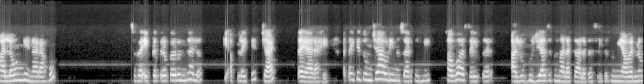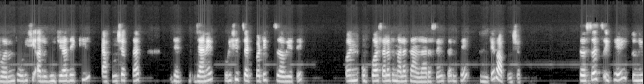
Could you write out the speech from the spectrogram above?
हलवून घेणार आहोत. सगळं एकत्र करून झालं की आपलं इथे चाट तयार आहे. आता इथे तुमच्या आवडीनुसार तुम्ही हवं असेल तर आलू भुजिया जर तुम्हाला चालत असेल तर तुम्ही यावरनं वरून थोडीशी आलू भुजिया देखील टाकू शकतात. ज्याने थोडीशी चटपटीत चव येते पण उपवासाला तुम्हाला चालणार असेल तर इथे तुम्ही ते वापरू शकता. तसंच इथे तुम्ही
